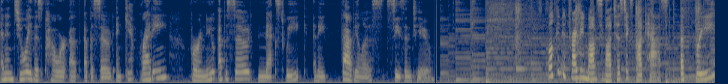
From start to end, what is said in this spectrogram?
and enjoy this Power Up episode and get ready for a new episode next week and a fabulous season two. Welcome to Thriving Moms of Autistics podcast, a free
